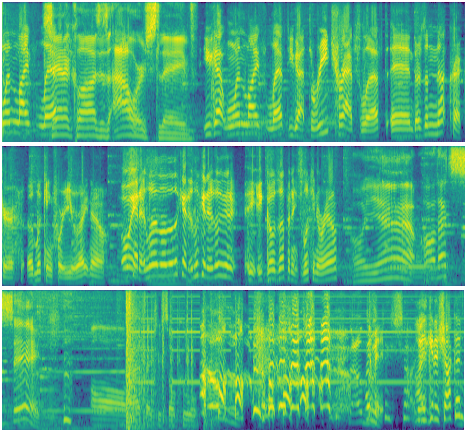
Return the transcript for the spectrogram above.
one life left. Santa Claus is our slave. You got one life left. You got three traps left, and there's a nutcracker uh, looking for you right now. Oh, Look wait. at it. Look, look- look at it. Look at it. Look at it. It it goes up and he's looking around. Oh yeah. Oh, that's sick. Oh, that's actually so cool. Wait a minute. Did you get a shotgun?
